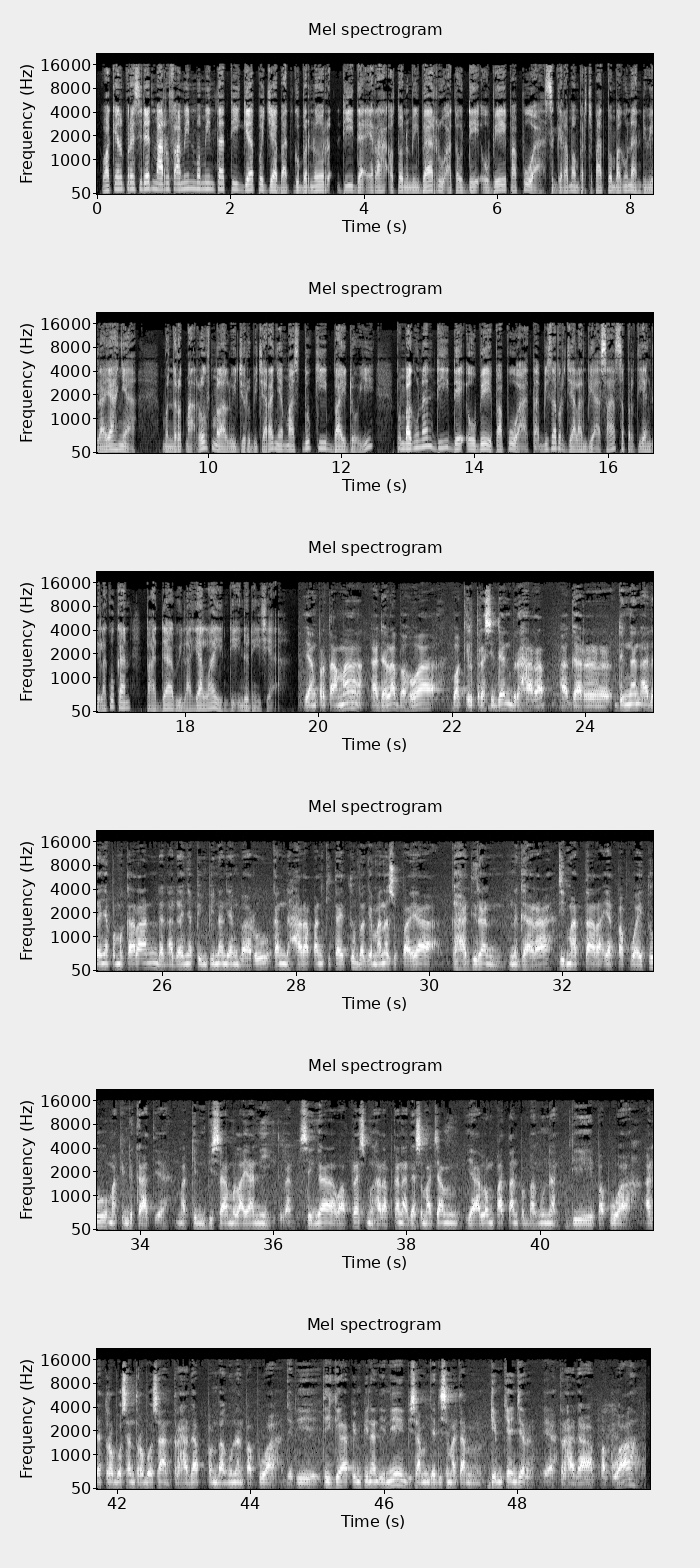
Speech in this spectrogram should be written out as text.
Wakil Presiden Ma'ruf Amin meminta tiga pejabat gubernur di daerah otonomi baru atau DOB Papua segera mempercepat pembangunan di wilayahnya. Menurut Ma'ruf melalui juru bicaranya Mas Duki Baidoi, pembangunan di DOB Papua tak bisa berjalan biasa seperti yang dilakukan pada wilayah lain di Indonesia. Yang pertama adalah bahwa Wakil Presiden berharap agar dengan adanya pemekaran dan adanya pimpinan yang baru, kan harapan kita itu bagaimana supaya kehadiran negara di mata rakyat Papua itu makin dekat ya, makin bisa melayani gitu kan. Sehingga Wapres mengharapkan ada semacam ya lompatan pembangunan di Papua, ada terobosan-terobosan terhadap pembangunan Papua. Jadi tiga pimpinan ini bisa menjadi semacam game changer ya terhadap Papua.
